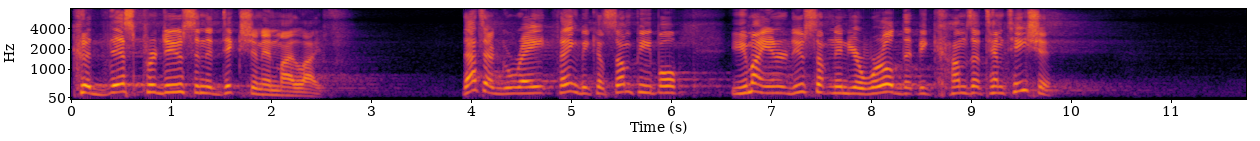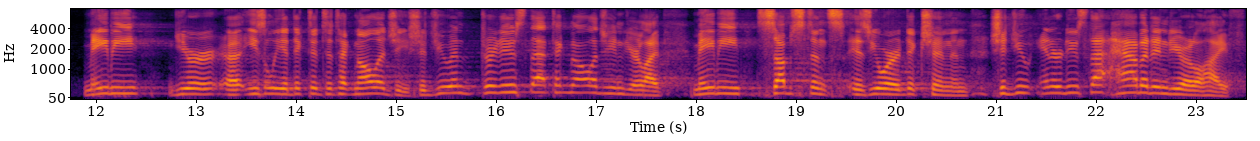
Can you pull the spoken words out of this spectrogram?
could this produce an addiction in my life? That's a great thing because some people, you might introduce something into your world that becomes a temptation. Maybe you're uh, easily addicted to technology. Should you introduce that technology into your life? Maybe substance is your addiction, and should you introduce that habit into your life?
